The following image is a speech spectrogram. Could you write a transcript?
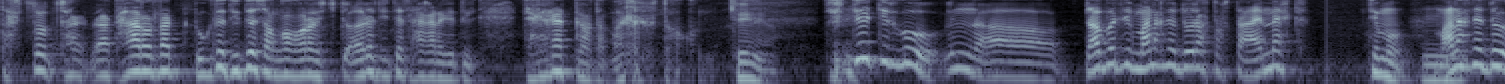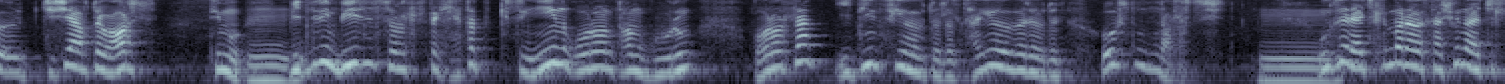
зарцууд тааруулаад өглөө тэдээс онгоогоор оройд тэдээс хаагаараа гэдэг захиргаадг одоо болох хэрэгтэй байхгүй. Тийм. Тэртээ тэргүй энэ W манайхны дуурайх дуртай Америк тийм үү? Манайхны жишээ авдаг Орос тийм үү? Бидний бизнес суралцдаг хятад гэсэн энэ гурван том гүрэн гурлаа эдийн засгийн хувьд бол цагийн хуваарийн хувьд өөрсдөнд нь олгоцсон шүү дээ. Үнэхээр ажилламаар байвал та шөнө ажил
